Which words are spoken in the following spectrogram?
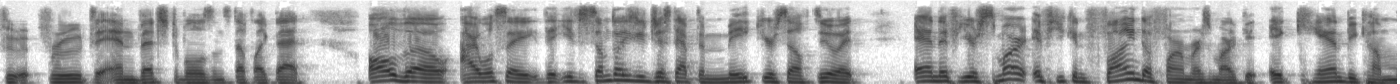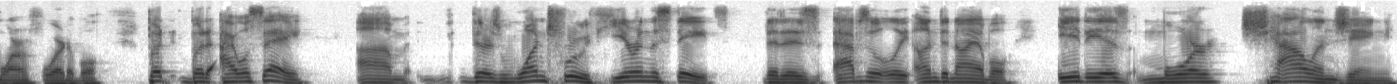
fr- fruit and vegetables and stuff like that. Although I will say that you sometimes you just have to make yourself do it. And if you're smart, if you can find a farmer's market, it can become more affordable. But but I will say, um, there's one truth here in the states that is absolutely undeniable. It is more challenging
